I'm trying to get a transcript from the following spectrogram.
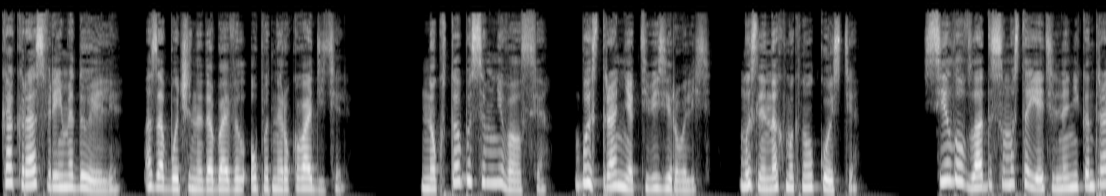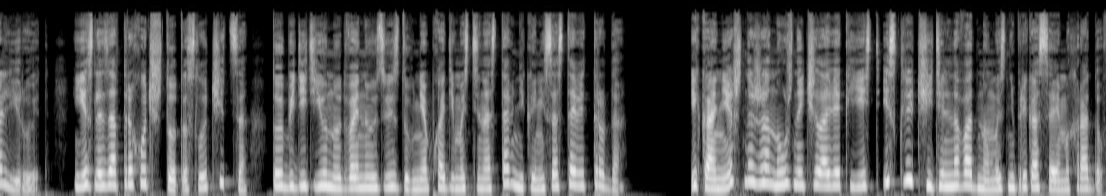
Как раз время дуэли», – озабоченно добавил опытный руководитель. Но кто бы сомневался. Быстро они активизировались. Мысленно хмыкнул Кости. Силу Влада самостоятельно не контролирует. Если завтра хоть что-то случится, то убедить юную двойную звезду в необходимости наставника не составит труда. И, конечно же, нужный человек есть исключительно в одном из неприкасаемых родов.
